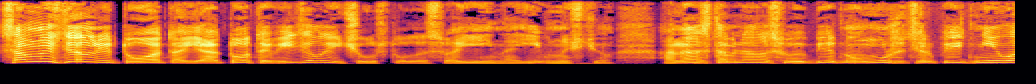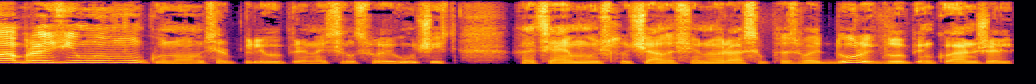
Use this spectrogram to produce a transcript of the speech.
со мной сделали то-то, я то-то видела и чувствовала своей наивностью. Она оставляла своего бедного мужа терпеть невообразимую муку, но он терпеливо переносил свою участь, хотя ему и случалось иной раз позвать дурой глупенькую Анжель,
